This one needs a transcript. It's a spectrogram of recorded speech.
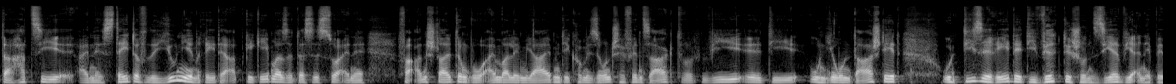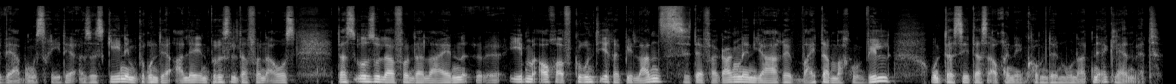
Da hat sie eine State of the Union-Rede abgegeben. Also das ist so eine Veranstaltung, wo einmal im Jahr eben die Kommissionschefin sagt, wie äh, die Union dasteht. Und diese Rede, die wirkte schon sehr wie eine Bewerbungsrede. Also es gehen im Grunde alle in Brüssel davon aus, dass Ursula von der Leyen äh, eben auch aufgrund ihrer Bilanz der vergangenen Jahre weitermachen will und dass sie das auch in den kommenden Monaten erklären wird.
